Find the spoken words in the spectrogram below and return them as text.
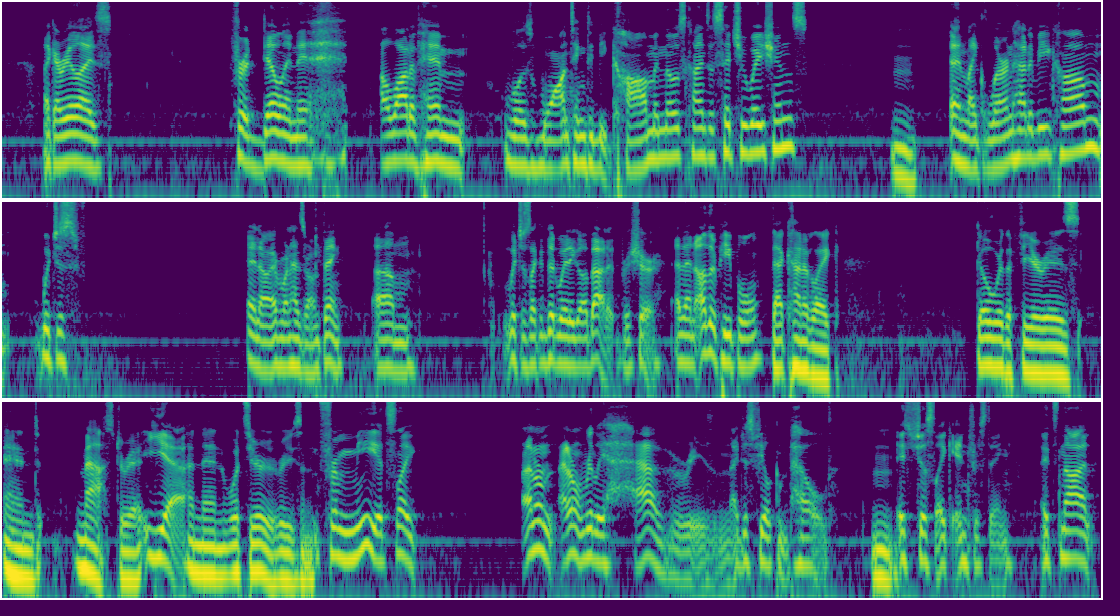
Like I realize for Dylan, a lot of him was wanting to be calm in those kinds of situations and like learn how to be calm, which is and know, everyone has their own thing, um, which is like a good way to go about it for sure. And then other people, That kind of like go where the fear is and master it. yeah. And then what's your reason? for me, it's like I don't I don't really have a reason. I just feel compelled. Mm. It's just like interesting. It's not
